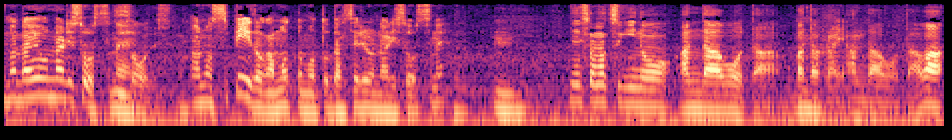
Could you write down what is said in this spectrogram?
まだようになりそうっすね。そうですね。あのスピードがもっともっと出せるようになりそうっすね。うん。でその次のアンダーウォーターバタフライ、アンダーウォーターは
